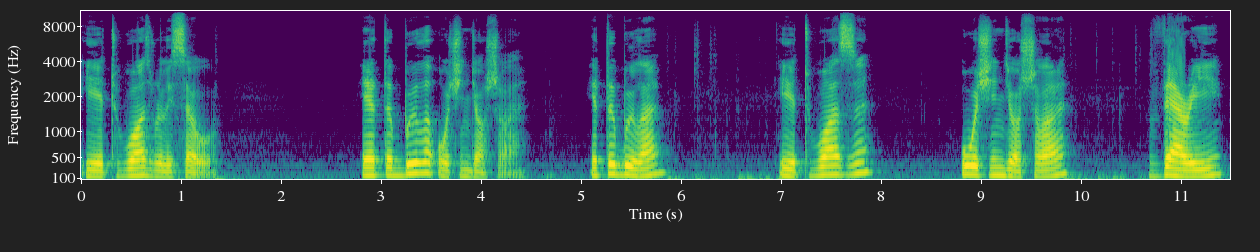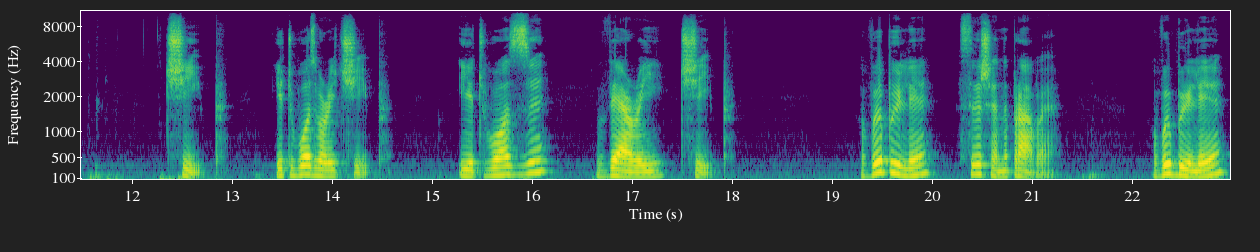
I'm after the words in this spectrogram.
It was really so. Это было очень дешево. Это было It was очень дешево. Very cheap. It was very cheap. It was very cheap. Вы были совершенно правы. Вы были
